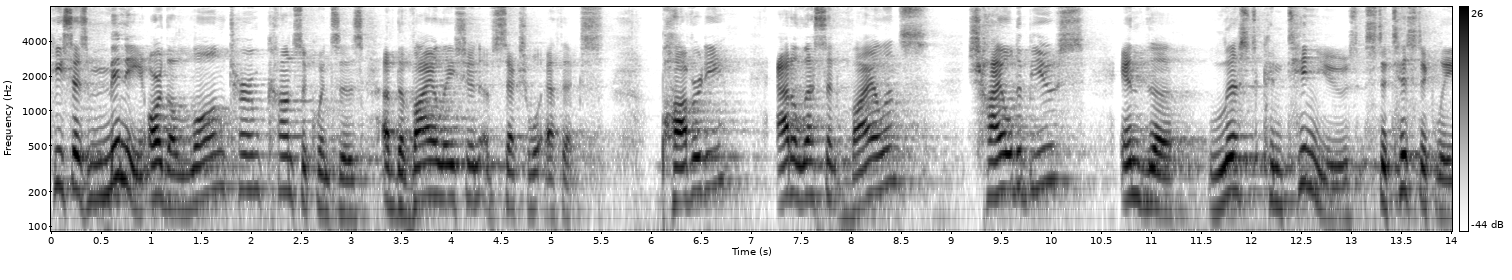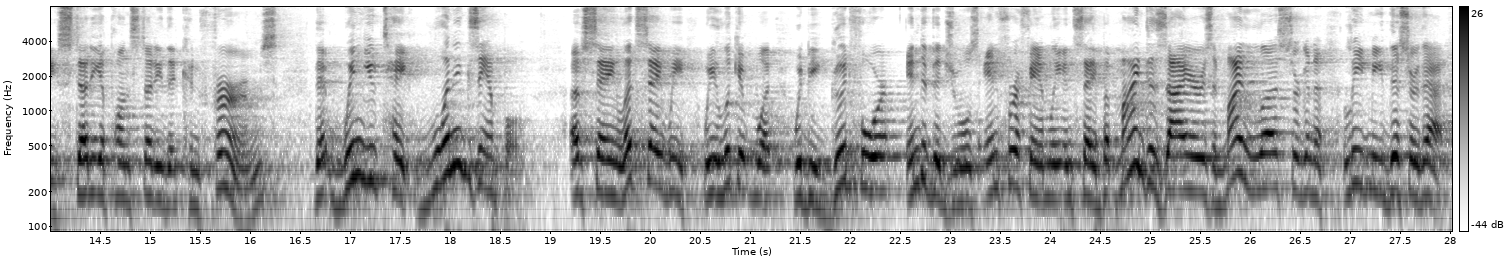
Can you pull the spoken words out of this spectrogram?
He says many are the long term consequences of the violation of sexual ethics poverty, adolescent violence, child abuse, and the list continues statistically, study upon study, that confirms that when you take one example of saying, let's say we, we look at what would be good for individuals and for a family and say, but my desires and my lusts are going to lead me this or that.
